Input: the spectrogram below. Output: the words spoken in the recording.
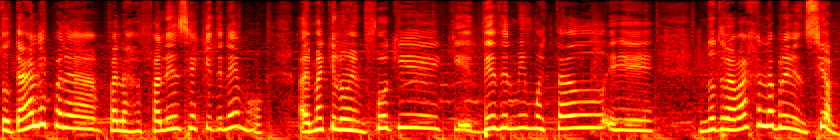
totales para, para las falencias que tenemos. Además que los enfoques que desde el mismo Estado eh, no trabajan la prevención,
